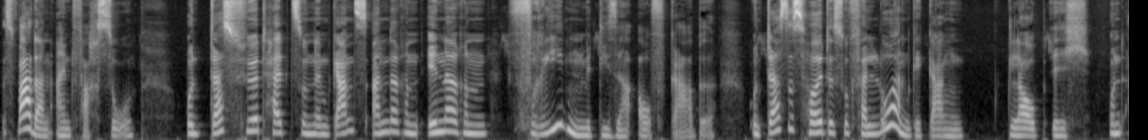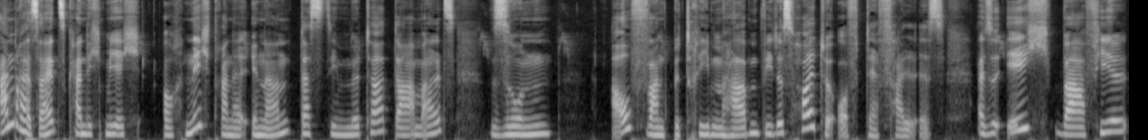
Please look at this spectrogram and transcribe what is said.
es war dann einfach so. Und das führt halt zu einem ganz anderen inneren Frieden mit dieser Aufgabe. Und das ist heute so verloren gegangen, glaube ich. Und andererseits kann ich mich auch nicht daran erinnern, dass die Mütter damals so ein Aufwand betrieben haben, wie das heute oft der Fall ist. Also ich war viel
